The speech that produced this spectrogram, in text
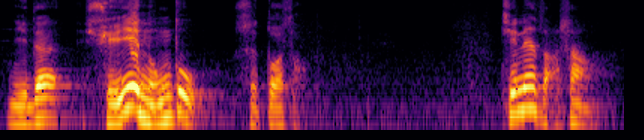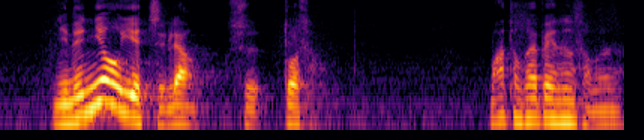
你的血液浓度是多少？今天早上你的尿液质量是多少？”马桶盖变成什么呢？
